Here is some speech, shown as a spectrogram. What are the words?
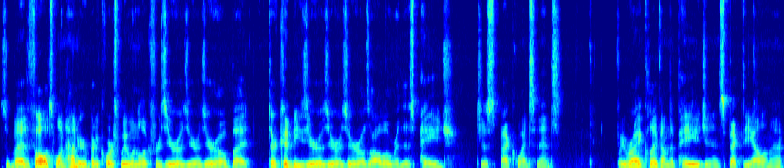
So by default it's 100, but of course we want to look for 000, but there could be 000s all over this page, just by coincidence. If we right click on the page and inspect the element,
